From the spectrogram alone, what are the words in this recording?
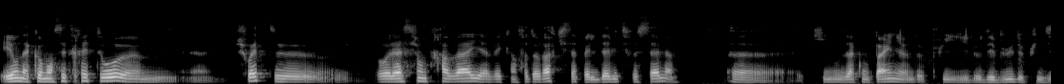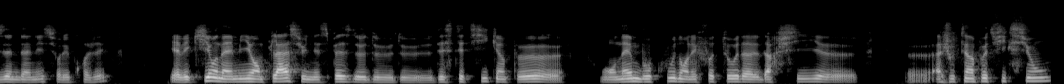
Et on a commencé très tôt, euh, chouette relation de travail avec un photographe qui s'appelle David Fossel, qui nous accompagne depuis le début, depuis une dizaine d'années sur les projets, et avec qui on a mis en place une espèce de, d'esthétique de, un peu on aime beaucoup dans les photos d'archi euh, euh, ajouter un peu de fiction,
